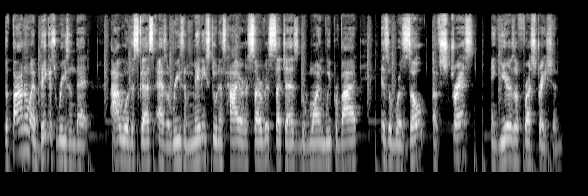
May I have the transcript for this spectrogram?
The final and biggest reason that I will discuss as a reason many students hire a service such as the one we provide is a result of stress and years of frustration.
